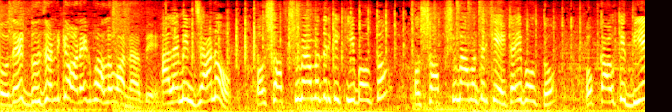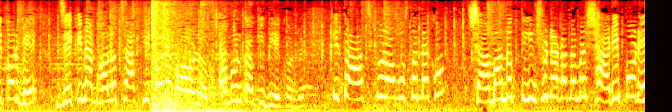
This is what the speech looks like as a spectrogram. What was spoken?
তোদের দুজনকে অনেক ভালো মানাবে আলামিন জানো ও সবসময় আমাদেরকে কি বলতো? ও সবসময় আমাদেরকে এটাই বলতো ও কাউকে বিয়ে করবে যে কিনা ভালো চাকরি করে বড় লোক এমন কাউকে বিয়ে করবে। কিন্তু আজকের অবস্থা দেখো সামান্য তিনশো টাকা দামের শাড়ি পরে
